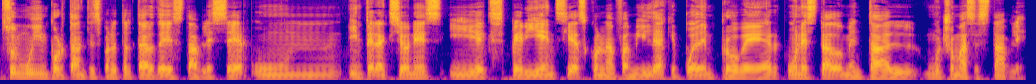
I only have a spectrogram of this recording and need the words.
son muy importantes para tratar de establecer un, interacciones y experiencias con la familia que pueden proveer un estado mental mucho más estable.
